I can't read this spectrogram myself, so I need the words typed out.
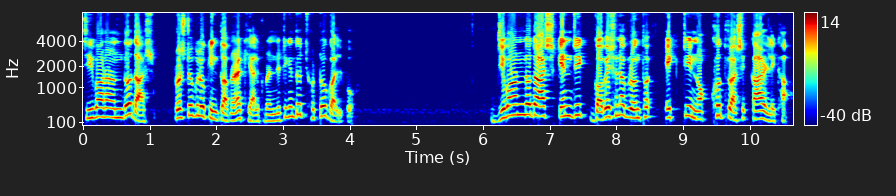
জীবনানন্দ দাস। প্রশ্নগুলো কিন্তু আপনারা খেয়াল করবেন, এটি কিন্তু ছোট গল্প। জীবনানন্দ দাস কেন্দ্রিক গবেষণা গ্রন্থ একটি নক্ষত্র আসে কার লেখা?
